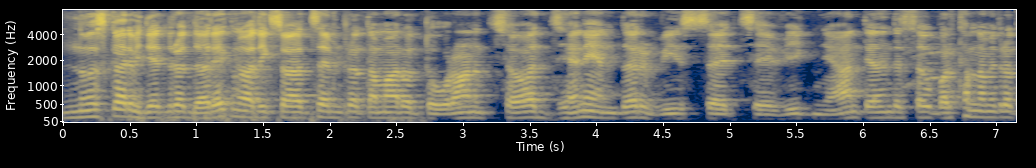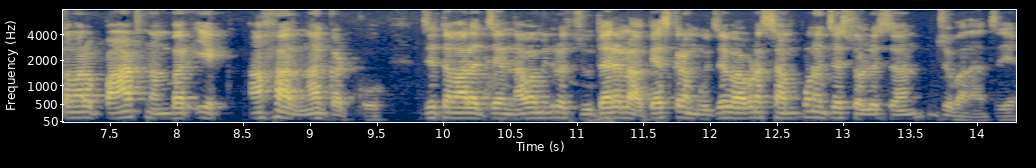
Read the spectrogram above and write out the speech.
નમસ્કાર વિદ્યાર્થીઓ, દરેકનો અધિક સ્વાગત છે. મિત્રો, તમારો ધોરણ છ, જેની અંદર વિષય છે વિજ્ઞાન. તેની અંદર સૌ પ્રથમ મિત્રો, તમારો પાઠ નંબર એક, આહારના ઘટકો. જે તમારા જે નવા મિત્રો સુધારેલા અભ્યાસક્રમ મુજબ આપણે સંપૂર્ણ જે સોલ્યુશન જોવાના છે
